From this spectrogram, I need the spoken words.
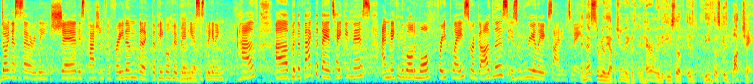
don't necessarily share this passion for freedom that the people who've been here yeah. since the beginning have. Uh, but the fact that they are taking this and making the world a more free place regardless is really exciting to me. And that's the really opportunity because inherently the ethos is, the ethos is blockchain.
